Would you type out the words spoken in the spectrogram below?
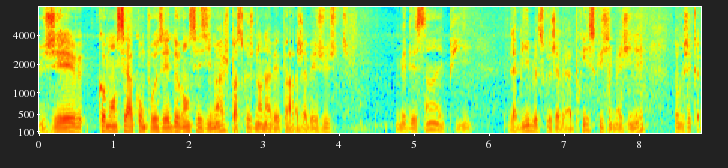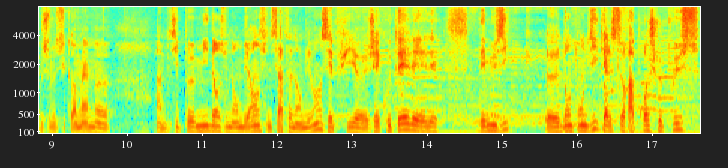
j'ai commencé à composer devant ces images parce que je n'en avais pas, j'avais juste mes dessins et puis la Bible, ce que j'avais appris, ce que j'imaginais. Donc je me suis quand même euh, un petit peu mis dans une ambiance, une certaine ambiance, et puis euh, les- des musiques euh, dont on dit qu'elles se rapprochent le plus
